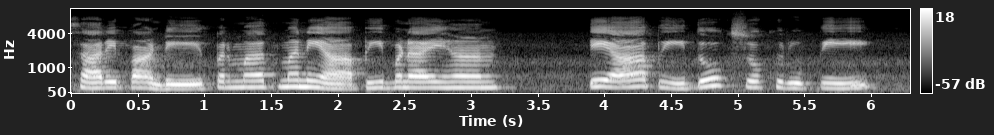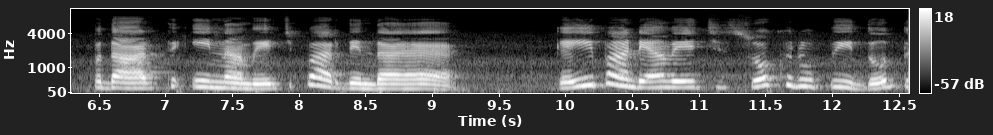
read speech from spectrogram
ਸਾਰੇ ਭਾਂਡੇ ਪਰਮਾਤਮਾ ਨੇ ਆਪ ਹੀ ਬਣਾਏ ਹਨ ਤੇ ਆਪ ਹੀ ਦੁੱਖ ਸੁੱਖ ਰੂਪੀ ਪਦਾਰਥ ਇਹਨਾਂ ਵਿੱਚ ਭਰ ਦਿੰਦਾ ਹੈ। ਕਈ ਭਾਂਡਿਆਂ ਵਿੱਚ ਸੁੱਖ ਰੂਪੀ ਦੁੱਧ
